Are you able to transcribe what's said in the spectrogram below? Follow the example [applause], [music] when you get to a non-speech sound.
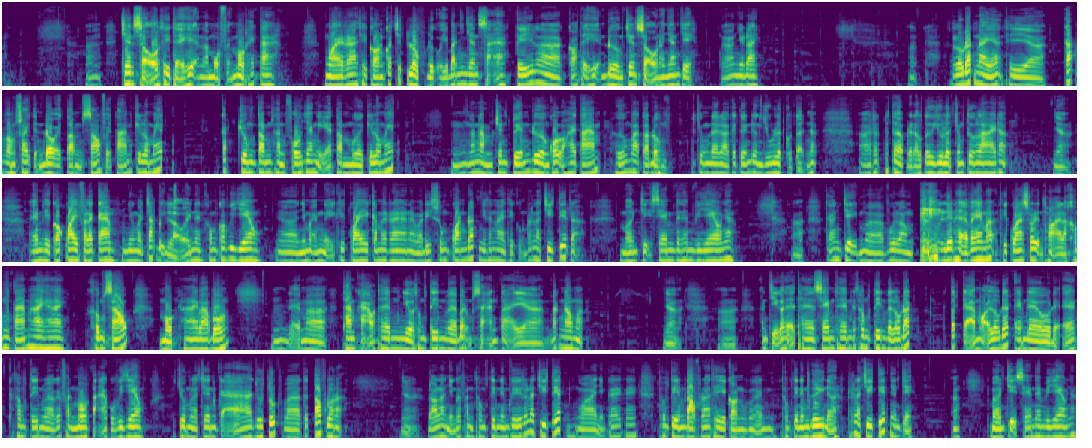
Ờ, trên sổ thì thể hiện là 1,1 hecta. Ngoài ra thì còn có chích lục được Ủy ban nhân dân xã ký là có thể hiện đường trên sổ này nha anh chị. Đó, như đây. Ờ, lô đất này thì ờ, cách vòng xoay tỉnh đội tầm 6,8 km, cách trung tâm thành phố Gia Nghĩa tầm 10 km. Ừ, nó nằm trên tuyến đường quốc lộ 28 hướng vào Tà Đùng nói chung đây là cái tuyến đường du lịch của tỉnh đó. À, rất thích hợp để đầu tư du lịch trong tương lai đó yeah. Em thì có quay flycam nhưng mà chắc bị lỗi nên không có video à, nhưng mà em nghĩ khi quay camera này và đi xung quanh đất như thế này thì cũng rất là chi tiết ạ mời anh chị xem thêm video nhé à, các anh chị mà vui lòng [clears throat] liên hệ với em á, thì qua số điện thoại là 0822 06 1234 để mà tham khảo thêm nhiều thông tin về bất động sản tại à, Đắk Nông ạ. Dạ. À, anh chị có thể th xem thêm cái thông tin về lô đất. Tất cả mọi lô đất em đều để cái thông tin vào cái phần mô tả của video. Nói chung là trên cả YouTube và TikTok luôn ạ. À, đó là những cái phần thông tin em ghi rất là chi tiết. Ngoài những cái cái thông tin em đọc ra thì còn em thông tin em ghi nữa. Rất là chi tiết nha anh chị. À, mời anh chị xem thêm video nhé.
